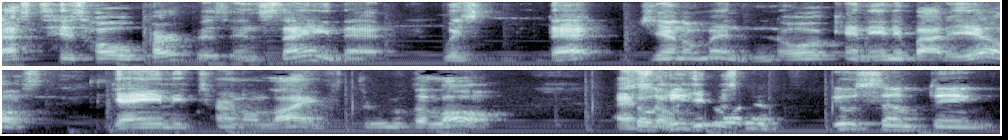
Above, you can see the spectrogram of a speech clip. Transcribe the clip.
That's his whole purpose in saying that which that gentleman nor can anybody else gain eternal life through the law. And so, so he, he was to do something,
